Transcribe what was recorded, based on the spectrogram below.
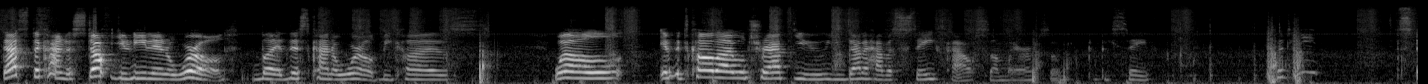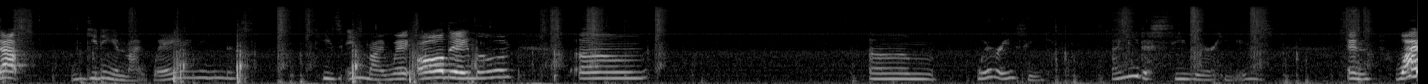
that's the kind of stuff you need in a world, like this kind of world, because, well, if it's called I Will Trap You, you gotta have a safe house somewhere, so you could be safe. Could he stop getting in my way? I mean, he's in my way all day long. Um, um, where is he? I need to see where he is. And why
